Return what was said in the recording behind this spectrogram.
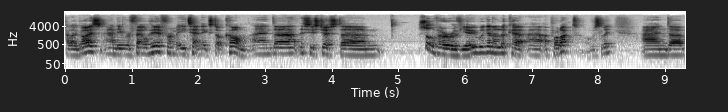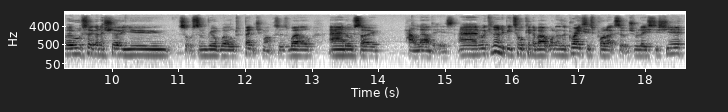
Hello guys, Andy Rafael here from eTeknix.com and uh, this is just um, sort of a review. We're going to look at uh, a product obviously and uh, we're also going to show you sort of some real world benchmarks as well and also how loud it is. And we can only be talking about one of the greatest products that was released this year,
